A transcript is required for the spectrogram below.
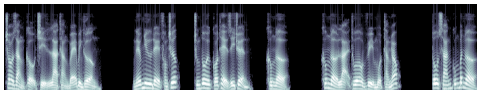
cho rằng cậu chỉ là thằng bé bình thường. Nếu như đề phòng trước, chúng tôi có thể di chuyển, không ngờ. Không ngờ lại thua vì một thằng nhóc. Tô Sán cũng bất ngờ,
